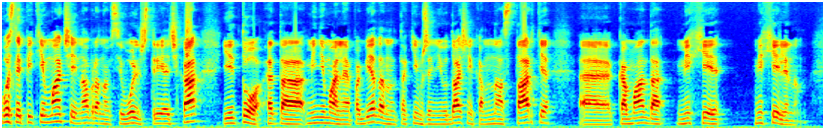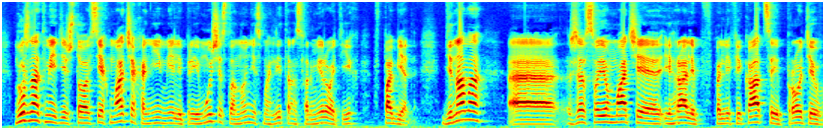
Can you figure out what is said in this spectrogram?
После пяти матчей набрано всего лишь 3 очка. И то это минимальная победа над таким же неудачником на старте э, команда Михе, Михелином. Нужно отметить, что во всех матчах они имели преимущество, но не смогли трансформировать их в победы. Динамо э, же в своем матче играли в квалификации против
